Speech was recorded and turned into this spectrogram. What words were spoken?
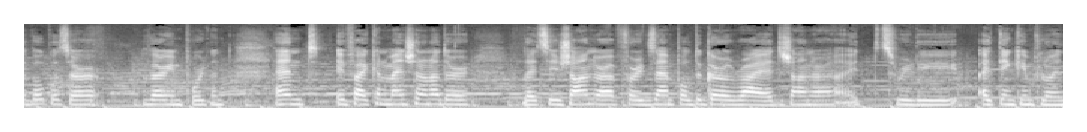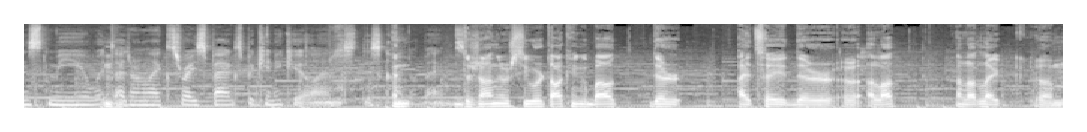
the vocals are very important and if i can mention another let's say genre for example the girl riot genre it's really i think influenced me with i don't know like X-Ray Spex, bikini kill and this kind And of bands the genres you were talking about, they're, I'd say they're uh, a lot, a lot like, um,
